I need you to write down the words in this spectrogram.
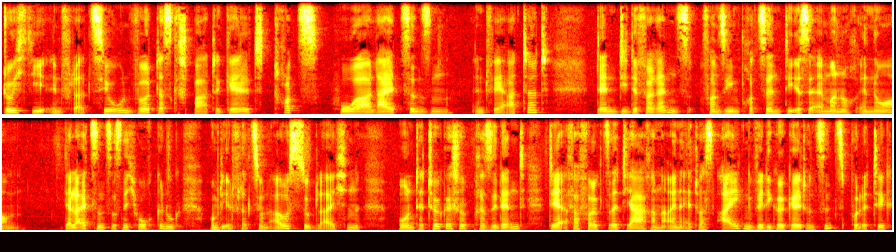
durch die Inflation wird das gesparte Geld trotz hoher Leitzinsen entwertet, denn die Differenz von 7%, die ist ja immer noch enorm. Der Leitzins ist nicht hoch genug, um die Inflation auszugleichen, und der türkische Präsident, der verfolgt seit Jahren eine etwas eigenwillige Geld- und Zinspolitik.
